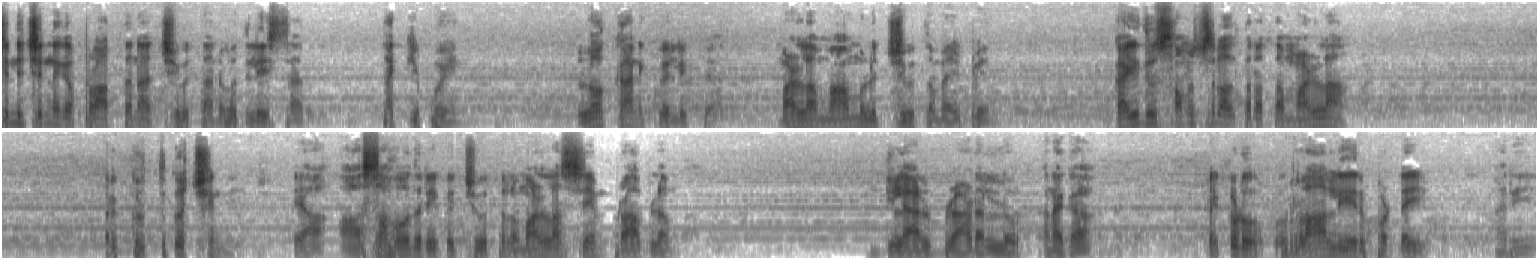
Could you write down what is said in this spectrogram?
చిన్న చిన్నగా ప్రార్థన జీవితాన్ని వదిలేశారు తగ్గిపోయింది. లోకానికి వెళ్ళిపోయారు మళ్ళా మామూలు జీవితం అయిపోయింది. ఒక ఐదు సంవత్సరాల తర్వాత మళ్ళా మరి గుర్తుకొచ్చింది ఆ- ఆ సహోదరి యొక్క జీవితంలో మళ్ళా సేమ్ ప్రాబ్లం గ్లాల్ బ్లాడర్లు అనగా ఎక్కడ రాళ్ళు ఏర్పడ్డాయి. మరి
